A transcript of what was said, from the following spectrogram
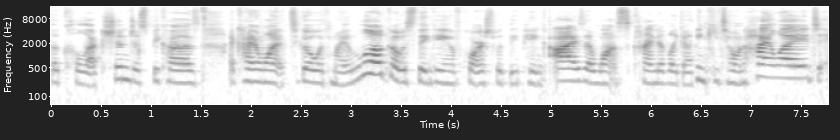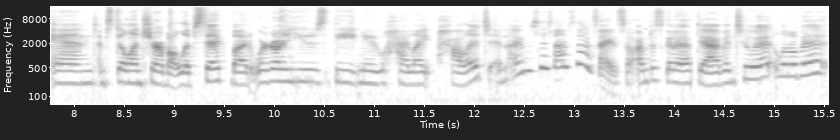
the collection just because I kind of want it to go with my look. I was thinking, of course, with the pink eyes, I want kind of like a pinky tone highlight and I'm still unsure about lipstick, but we're going to use the new highlight palette and I'm just, I'm so excited. So I'm just going to dab into it a little bit.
